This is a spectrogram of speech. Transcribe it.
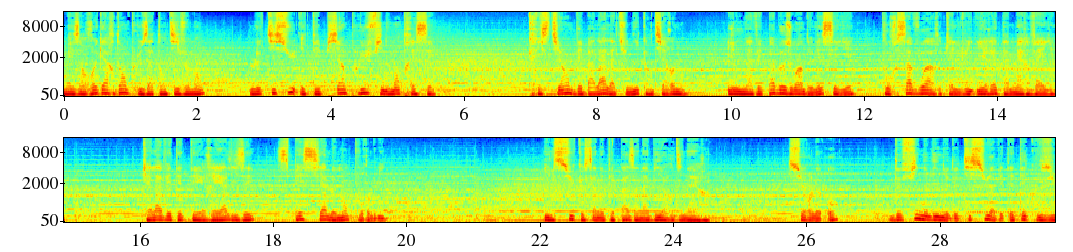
Mais en regardant plus attentivement, le tissu était bien plus finement tressé. Christian déballa la tunique entièrement. Il n'avait pas besoin de l'essayer pour savoir qu'elle lui irait à merveille, qu'elle avait été réalisée spécialement pour lui. Il sut que ça n'était pas un habit ordinaire. Sur le haut, de fines lignes de tissu avaient été cousues.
